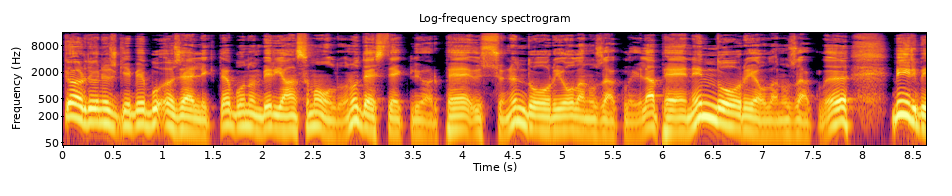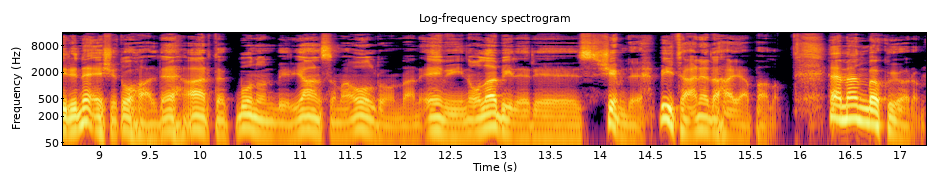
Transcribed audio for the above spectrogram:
Gördüğünüz gibi bu özellikle bunun bir yansıma olduğunu destekliyor. P üssünün doğruya olan uzaklığıyla P'nin doğruya olan uzaklığı birbirine eşit o halde artık bunun bir yansıma olduğundan emin olabiliriz. Şimdi bir tane daha yapalım. Hemen bakıyorum.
